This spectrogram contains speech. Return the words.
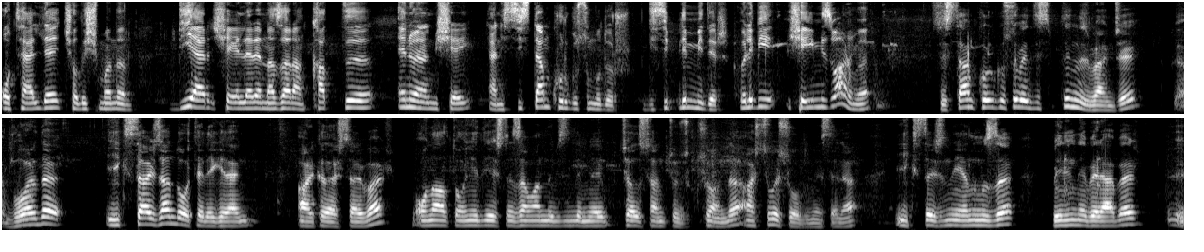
otelde çalışmanın diğer şeylere nazaran kattığı en önemli şey yani sistem kurgusu mudur? Disiplin midir? Öyle bir şeyimiz var mı? Sistem kurgusu ve disiplindir bence. Yani bu arada ilk stajdan da otele gelen arkadaşlar var. 16-17 yaşında zamanında bizimle çalışan çocuk şu anda aşçıbaşı oldu mesela. İlk stajını yanımızda benimle beraber e,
